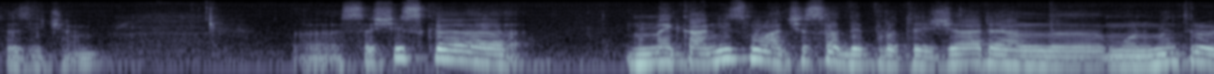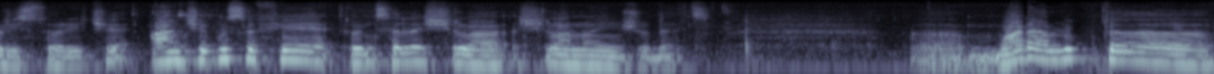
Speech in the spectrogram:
să zicem, uh, să știți că mecanismul acesta de protejare al monumentelor istorice a început să fie înțeles și la, și la noi în județ. Uh, Uh, marea luptă,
